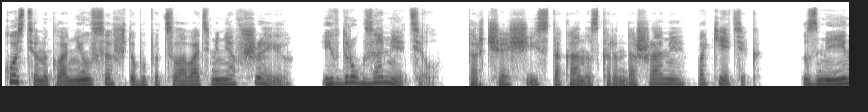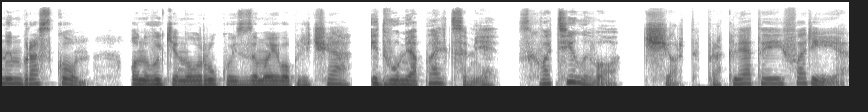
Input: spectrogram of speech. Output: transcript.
Костя наклонился, чтобы поцеловать меня в шею, и вдруг заметил торчащий из стакана с карандашами пакетик. Змеиным броском он выкинул руку из-за моего плеча и двумя пальцами схватил его. Черт, проклятая эйфория.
